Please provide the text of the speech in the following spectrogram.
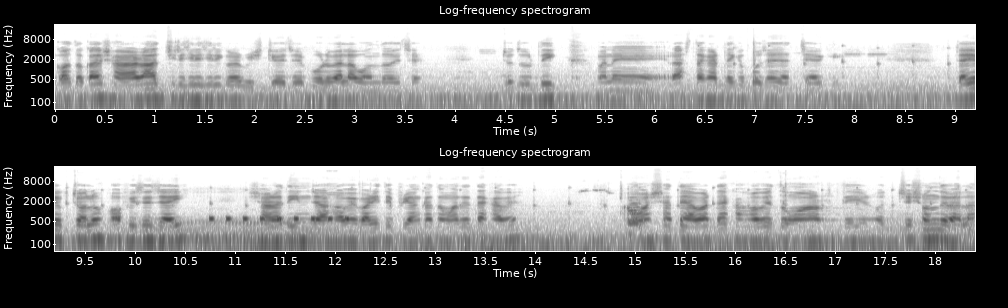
গতকাল সারা রাত ঝিরি ঝিরি ঝিরি করে বৃষ্টি হয়েছে, ভোরবেলা বন্ধ হয়েছে। চতুর্দিক মানে রাস্তাঘাট দেখে বোঝা যাচ্ছে আর কি। যাই হোক, চলো, অফিসে যাই। সারাদিন যা হবে বাড়িতে, প্রিয়াঙ্কা তোমাদের দেখাবে। আমার সাথে আবার দেখা হবে তোমাদের হচ্ছে সন্ধেবেলা।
